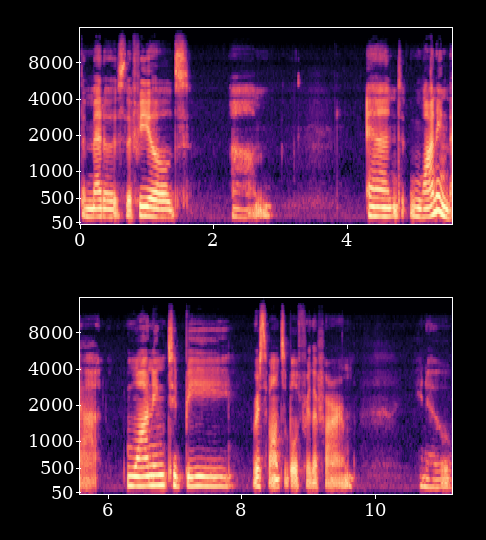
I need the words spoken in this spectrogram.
the meadows, the fields, um, and wanting that, wanting to be responsible for the farm, you know,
